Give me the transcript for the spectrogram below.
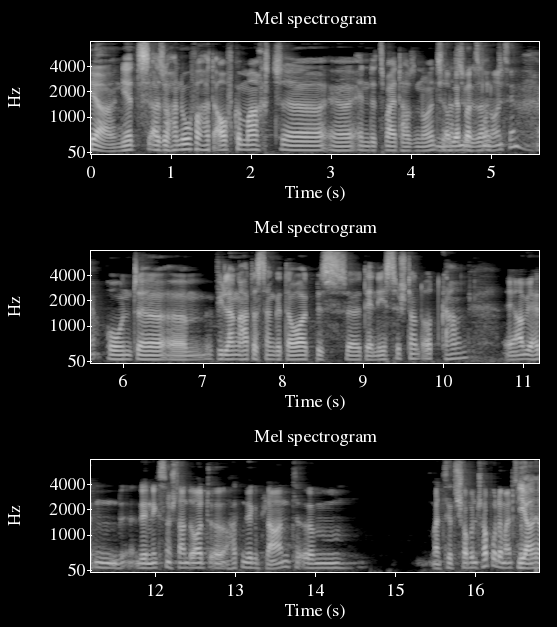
Ja, und jetzt, also Hannover hat aufgemacht äh, äh, Ende 2019. hast du November gesagt. 2019. Ja. Und äh, ähm, wie lange hat das dann gedauert, bis äh, der nächste Standort kam? Ja, wir hätten den nächsten Standort äh, hatten wir geplant. Ähm, meinst du jetzt Shop and Shop oder meinst du? Ja,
